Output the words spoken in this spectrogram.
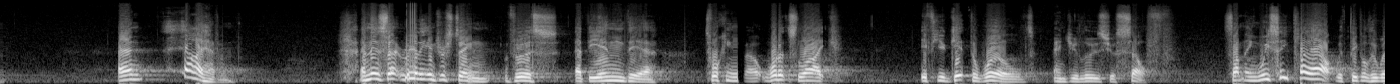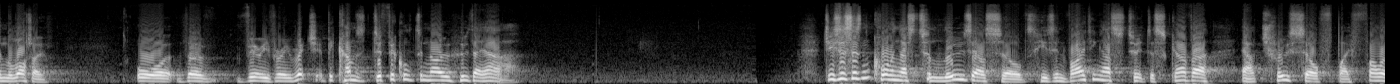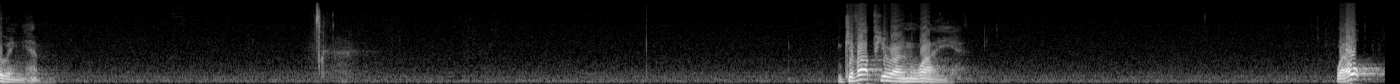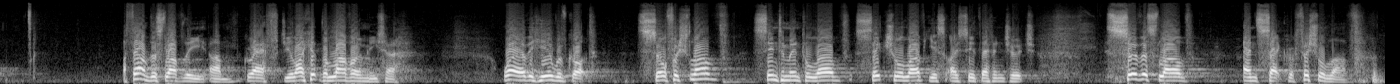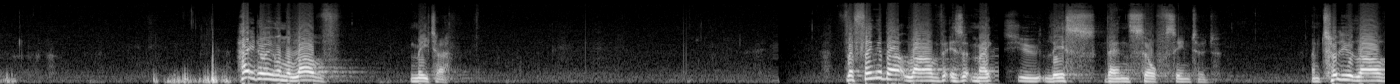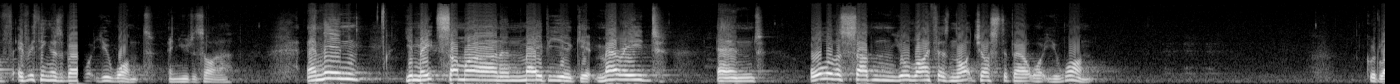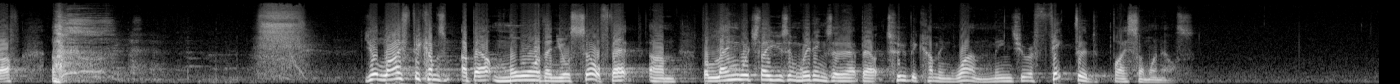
And I have them. And there's that really interesting verse at the end there talking about what it's like if you get the world and you lose yourself. Something we see play out with people who win the lotto or the very, very rich. It becomes difficult to know who they are. Jesus isn't calling us to lose ourselves, He's inviting us to discover our true self by following Him. Give up your own way. Well, I found this lovely um, graph. Do you like it? The love-o-meter. Way over here we've got selfish love, sentimental love, sexual love. Yes, I said that in church. Service love and sacrificial love. How are you doing on the love meter? The thing about love is it makes you less than self centered. Until you love, everything is about what you want and you desire. And then you meet someone and maybe you get married, and all of a sudden your life is not just about what you want. Good laugh. your life becomes about more than yourself. That um, the language they use in weddings about two becoming one means you're affected by someone else.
